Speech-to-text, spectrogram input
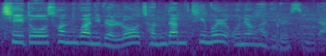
시도 선관위별로 전담팀을 운영하기로 했습니다.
